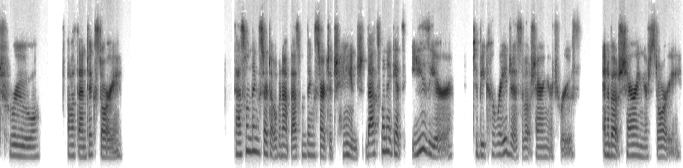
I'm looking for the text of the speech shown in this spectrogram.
true, authentic story. That's when things start to open up. That's when things start to change. That's when it gets easier to be courageous about sharing your truth and about sharing your story.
